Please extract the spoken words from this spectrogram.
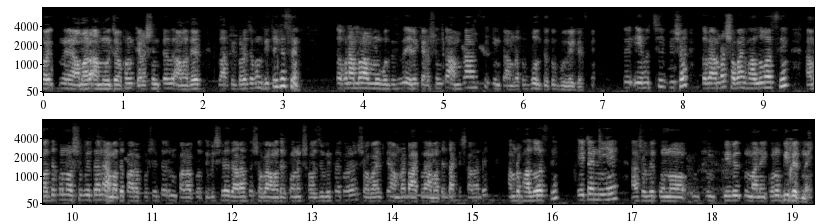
হয়তো আমার আম্মু যখন কেরোসিন তেল আমাদের লাকির করে যখন দিতে গেছে তখন আমার আম্মু বলতেছে যে এটা কেরোসিন তো আমরা আনছি, কিন্তু আমরা তো বলতে তো ভুলে গেছি। তো এই হচ্ছে বিষয়। তবে আমরা সবাই ভালো আছি, আমাদের কোনো অসুবিধা নেই, আমাদের পাড়া প্রতিবেশীরা পাড়া প্রতিবেশীরা যারা আছে, সবাই আমাদের অনেক সহযোগিতা করে, সবাইকে আমরা ডাকলে আমাদের ডাকে সারা দেয়। আমরা ভালো আছি। এটা নিয়ে আসলে কোনো বিভেদ মানে কোনো বিভেদ নাই।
